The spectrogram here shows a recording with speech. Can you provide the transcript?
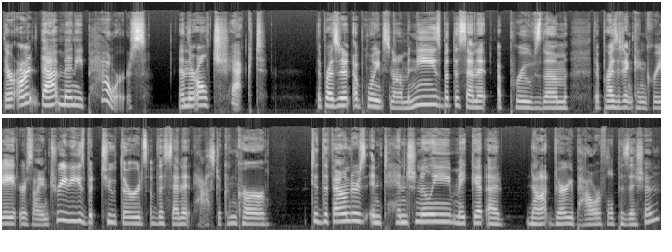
there aren't that many powers, and they're all checked. The president appoints nominees, but the Senate approves them. The president can create or sign treaties, but two thirds of the Senate has to concur. Did the founders intentionally make it a not very powerful position?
